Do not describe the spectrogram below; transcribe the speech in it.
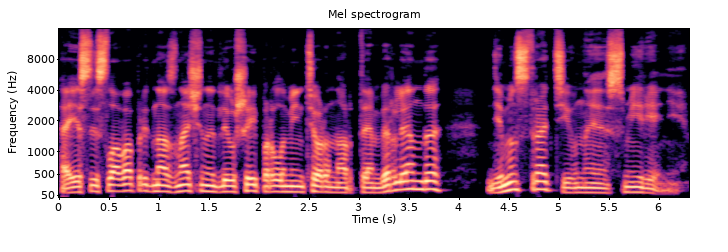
а если слова предназначены для ушей парламентера Нортемберленда — демонстративное смирение.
